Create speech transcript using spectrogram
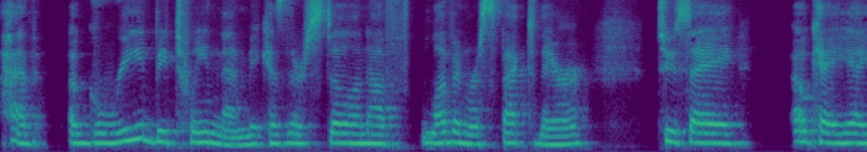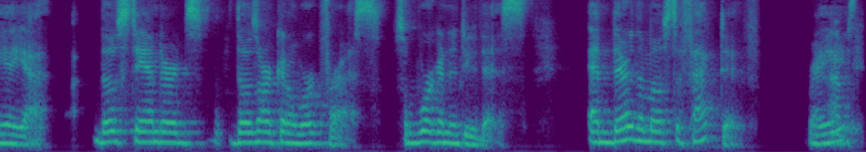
have agreed between them because there's still enough love and respect there to say, okay, yeah, yeah, yeah, those standards, those aren't going to work for us. So we're going to do this. And they're the most effective, right? Absolutely.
